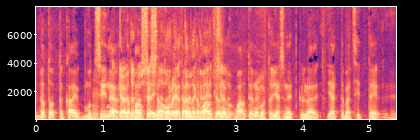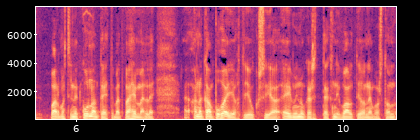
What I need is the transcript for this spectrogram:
No totta kai, mutta siinä Ja tapauksessa oletan, että tälläkään valtioneuv- hetkellä. valtioneuvoston jäsenet kyllä jättävät sitten varmasti ne kunnan tehtävät vähemmälle. Ainakaan puheenjohtajuuksia ei minun käsittääkseni valtioneuvoston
